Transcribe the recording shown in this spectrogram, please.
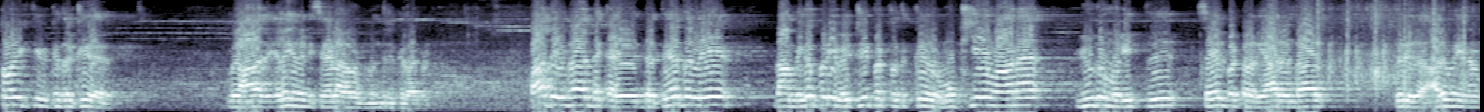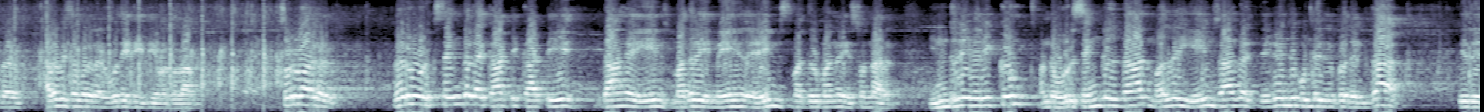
துவக்கி இருக்கிறதுக்கு இளைஞரணி செயலாளர் வந்திருக்கிறார்கள். பார்த்தீங்கன்னா இந்த க- இந்த தேர்தலிலே நாம் மிகப்பெரிய வெற்றி பெற்றதுக்கு ஒரு முக்கியமான யூகம் வகித்து செயல்பட்டவர் யார் என்றால் திரு அருமை நண்பர் அருமை சகோதரர் உதயநிதி அவர்கள்தான் சொல்வார்கள் வெறும் ஒரு செங்கலை காட்டி காட்டி தாங்க எய்ம்ஸ் மதுரை மெயின் எய்ம்ஸ் மதுரை சொன்னார். இன்றைய வரைக்கும் அந்த ஒரு செங்கல் தான் மதுரை எய்ம்ஸாக திகழ்ந்து கொண்டிருப்பதென்றால் இது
